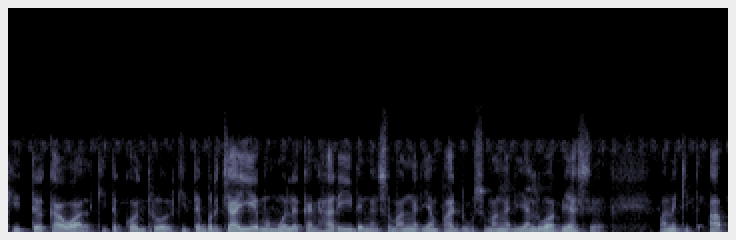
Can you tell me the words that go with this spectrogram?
kita kawal, kita kontrol, kita berjaya memulakan hari dengan semangat yang padu, semangat yang luar biasa. Mana kita up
